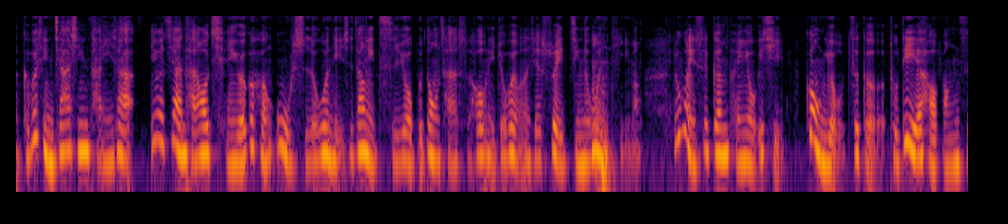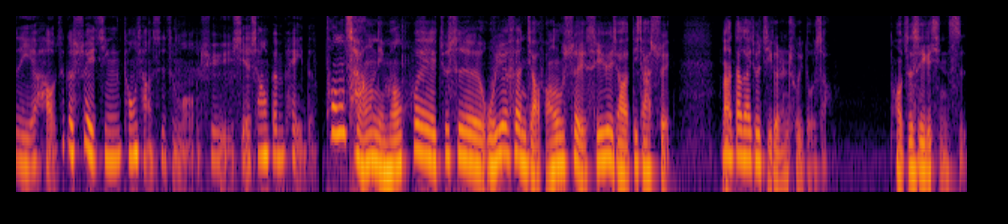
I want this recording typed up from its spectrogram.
可不可以请嘉欣谈一下？因为既然谈到钱，有一个很务实的问题是，当你持有不动产的时候，你就会有那些税金的问题嘛？嗯、如果你是跟朋友一起。共有这个土地也好，房子也好，这个税金通常是怎么去协商分配的？通常你们会就是五月份缴房屋税，十一月缴地价税，那大概就几个人除以多少？哦，这是一个形式。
